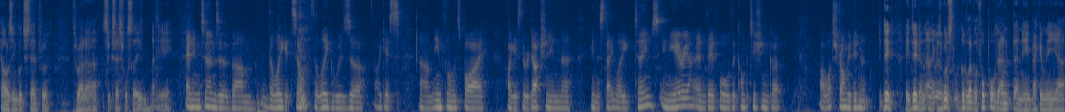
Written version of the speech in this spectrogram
held us in good stead for throughout a successful season that year. And in terms of um, the league itself, the league was, uh, I guess, um, influenced by, I guess, the reduction in the in the state league teams in the area, and therefore the competition got a lot stronger, didn't it? It did, it did, and, and it was a good, good level of football down down here back in the uh,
